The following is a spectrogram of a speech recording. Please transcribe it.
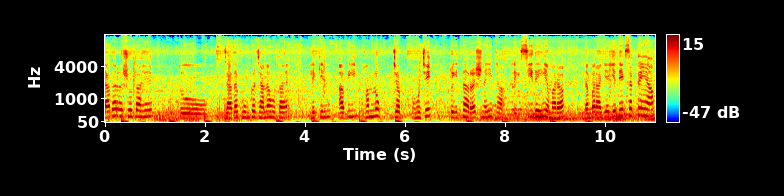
ज़्यादा रश होता है तो ज़्यादा घूमकर जाना होता है। लेकिन अभी हम लोग जब पहुँचे तो इतना रश नहीं था लेकिन सीधे ही हमारा नंबर आ गया। ये देख सकते हैं आप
